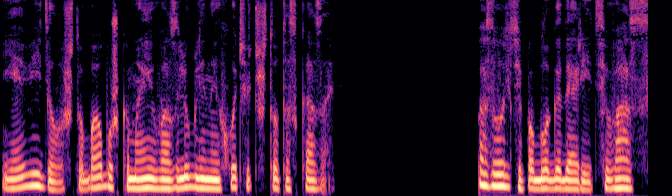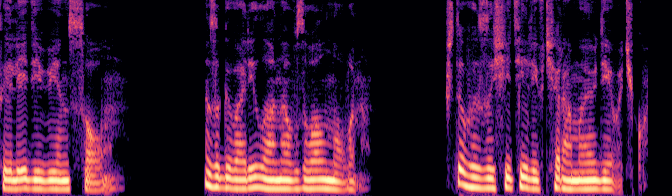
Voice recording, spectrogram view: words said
Я видел, что бабушка моей возлюбленной хочет что-то сказать. «Позвольте поблагодарить вас и леди Винсоун», — заговорила она взволнованно что вы защитили вчера мою девочку.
